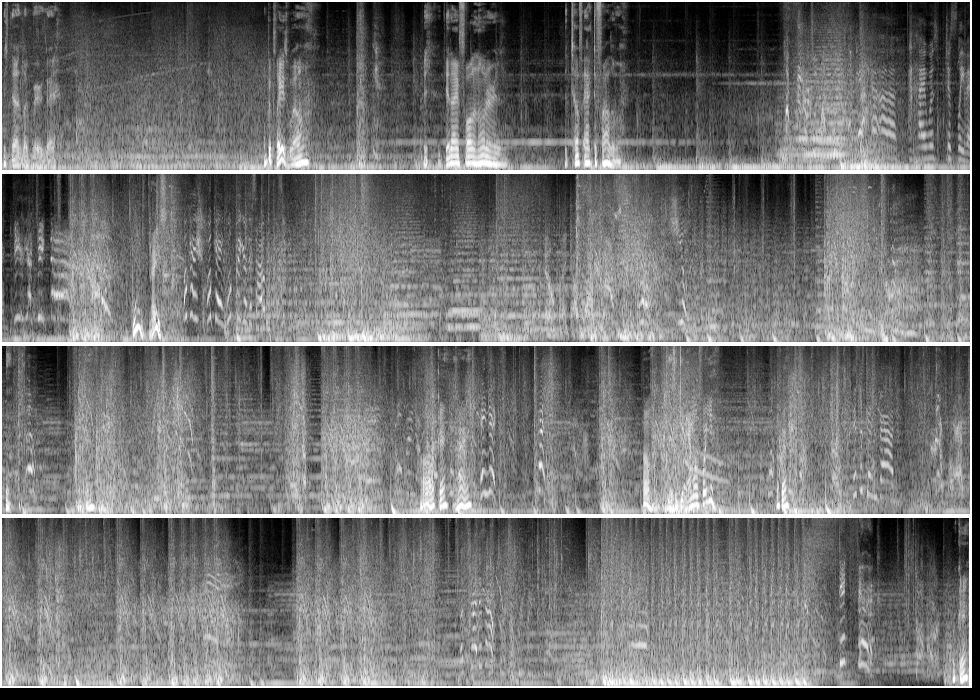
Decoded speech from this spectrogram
This does look very good. Hope it plays well. The Jedi Fallen Order is a tough act to follow. Just leaving. Ooh, nice. Okay, okay, we'll figure this out. No, thank Shield. Okay. Oh, okay. All right. Oh, does it get ammo for you? Okay. This is getting bad. Let's try this out. Dick Ferrick! Okay.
